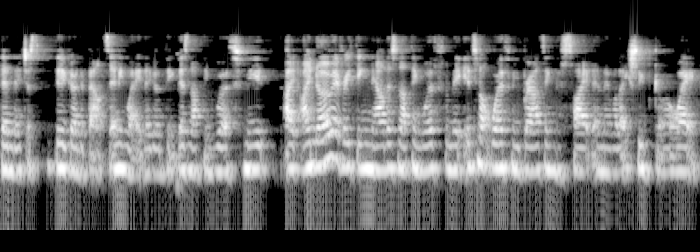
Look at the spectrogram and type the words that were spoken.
Then they're just they're going to bounce anyway. They're going to think there's nothing worth for me. I, I know everything now. There's nothing worth for me. It's not worth me browsing the site and they will actually go away.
